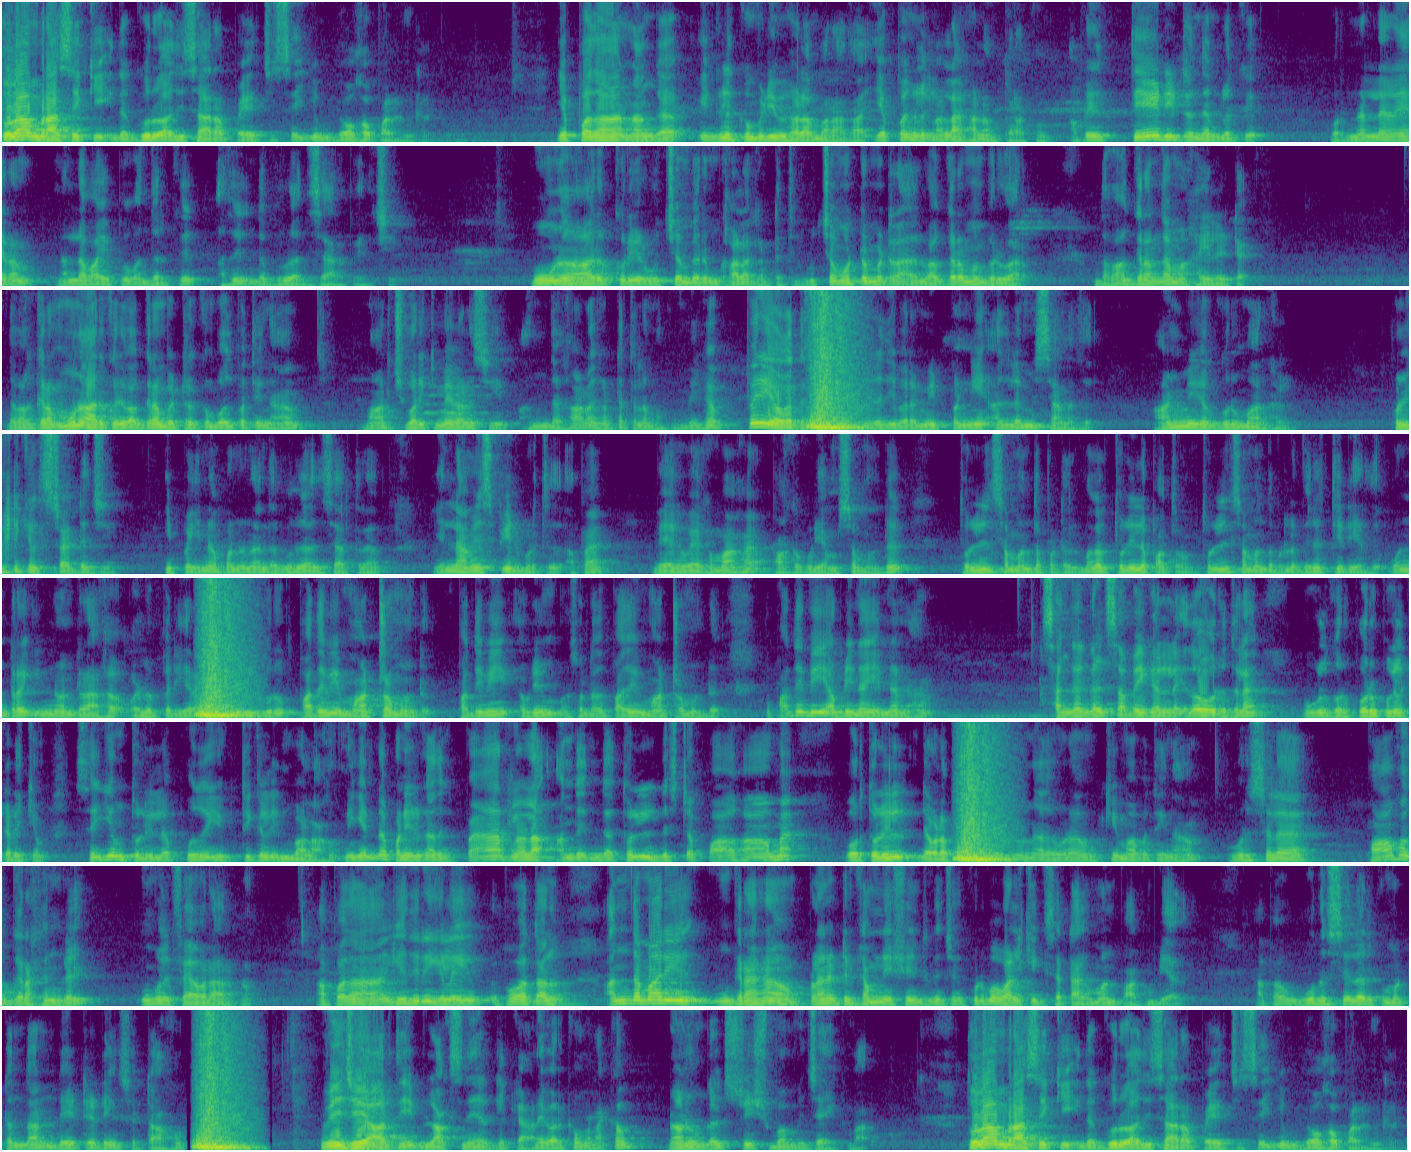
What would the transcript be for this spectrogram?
துலாம் ராசிக்கு இந்த குரு அதிசார பயிற்சி செய்யும் யோக பலன்கள். எப்போ தான் நாங்கள் எங்களுக்கும் விடிவு காலம் வராதா எப்போ எங்களுக்கு நல்ல காலம் பிறக்கும் அப்படின்னு தேடிட்டு இருந்தவங்களுக்கு ஒரு நல்ல நேரம் நல்ல வாய்ப்பு வந்திருக்கு. அது இந்த குரு அதிசார பயிற்சி. மூணு ஆறுக்குரிய உச்சம் பெறும் காலகட்டத்தில் உச்சம் மட்டும் பெற்ற அதில் வக்ரமும் பெறுவார். அந்த வக்ரம் தான் ஹைலைட்டு இந்த வக்ரம் மூணு ஆறுக்குரிய வக்ரம் பெற்றிருக்கும் போது பார்த்திங்கன்னா மார்ச் வரைக்குமே வேலை செய்யும். அந்த காலகட்டத்தில் நமக்கு மிகப்பெரிய யோகத்தை அதிபரை மீட் பண்ணி அதில் மிஸ் ஆனது. ஆன்மீக குருமார்கள் பொலிட்டிக்கல் ஸ்ட்ராட்டஜி இப்போ என்ன பண்ணணும் அந்த குரு அதிசாரத்தில்? எல்லாமே ஸ்பீடு படுத்துது. அப்போ வேக வேகமாக பார்க்கக்கூடிய அம்சம் உண்டு. தொழில் சம்மந்தப்பட்டது முதல் தொழிலை பார்த்துரும் தொழில் சம்மந்தப்பட்ட விருத்தி ஒன்றை இன்னொன்றாக வலுப்பெறுகிற தொழில் குரு பதவி மாற்றம் உண்டு. பதவி அப்படின்னு சொல்கிறது பதவி மாற்றம் உண்டு. பதவி அப்படின்னா என்னென்னா சங்கங்கள் சபைகளில் ஏதோ ஒரு இதில் உங்களுக்கு ஒரு பொறுப்புகள் கிடைக்கும். செய்யும் தொழிலில் புது யுக்திகள் இன்வால்வ் ஆகும். நீங்கள் என்ன பண்ணியிருக்கோம் அதுக்கு பேரலாக அந்த இந்த தொழில் டிஸ்டர்ப் ஆகாமல் ஒரு தொழில் டெவலப் ஆகும் இன்னொன்று அதை விட முக்கியமாக பார்த்திங்கன்னா ஒரு சில பாவ கிரகங்கள் உங்களுக்கு ஃபேவராக இருக்கணும். அப்போ தான் எதிரிகளை எப்போ பார்த்தாலும் அந்த மாதிரி கிரகம் பிளானட்டரி காம்பினேஷன் இருக்குன்னு குடும்ப வாழ்க்கைக்கு செட் ஆகுமான்னு பார்க்க முடியாது. அப்போ ஒரு சிலருக்கு மட்டும்தான் டே ட்ரேடிங் செட் ஆகும். விஜய் ஆர்த்தி விலாக்ஸ் நேயர்களுக்கு அனைவருக்கும் வணக்கம். நான் உங்கள் ஸ்ரீ சுபம் விஜயகுமார். துலாம் ராசிக்கு இந்த குரு அதிசார பயிற்சி செய்யும் யோக பலன்கள்.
